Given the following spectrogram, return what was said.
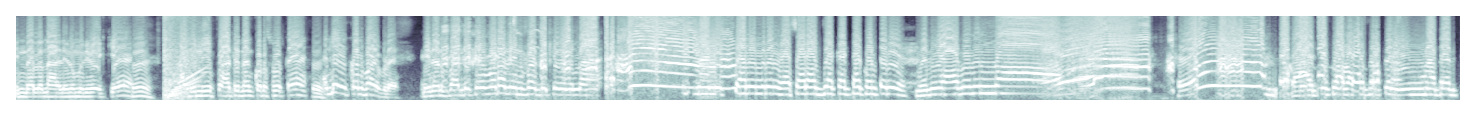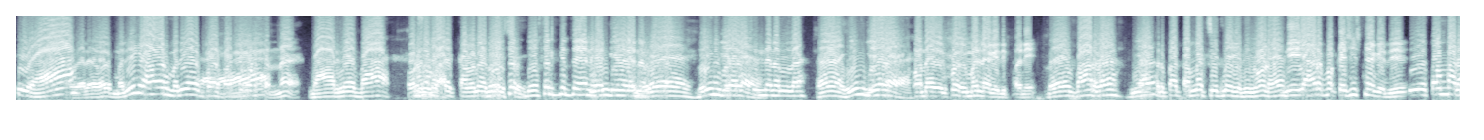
ಇಂದಲ್ಲ ನಾಳೆ ನಿಮ್ ಮದ್ವೆ ಹ್ಮ್. ಅದು ನೀ ಪಾರ್ಟಿ ನಂಗೆ ಕೊಡ್ಸ್ಬೇಕ? ಅಲ್ಲೇ ಈಕಲ್ ಮಾಡ್ಬಿಡ. ನೀ ನನ್ ಪಾರ್ಟಿ ಕೇಳ್ಬೇಡ ನಿನ್ ಪಾರ್ಟಿ ಕೇಳಿಲ್ಲ. ನಾನು ಇಷ್ಟ ಹೊಸ ರಾಜ್ಯ ಕಟ್ಟಕ್ ಕೊಡ್ತೇನೆ ಮದ್ವೆ ಆಗುದಿಲ್ಲ. ಹಿಂಗ್ ಮಾತಾಡ್ತೀಯ ಮದ್ವೆಗೆ ಯಾವ ಮದ್ವೆ ಬಾ. ಕವನ. ದೋಸ್ತರ್ಕಿಂತ ಏನ್ ಹೆಂಗ್ ಏ, ಹಿಂಗ್ ಹೇಳ. ತಿಂದೇನಲ್ಲ ಹಾ ಹಿಂಗ್ ಹೇಳ. ಒಂದ್ ಐದು ರೂಪಾಯಿ ವಿಮಲ್ ಆಗದಿಪ್ಪ ನೀ. ಏ, ಬಾರ ನೀ ಹತ್ತು ರೂಪಾಯಿ ತಮ್ಮ ಚೀಟ್ನಾಗ ಇದೀನಿ ನೋಡು. ನೀ ಯಾರ ರೂಪಾಯಿ ಅದಿ ನೀವು ತೊಂಬಾರ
